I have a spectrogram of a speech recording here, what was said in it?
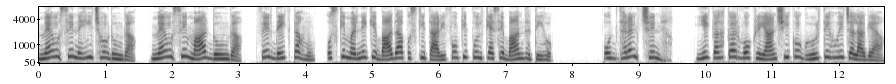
मैं उसे नहीं छोड़ूँगा। मैं उसे मार दूँगा। फिर देखता हूँ, उसके मरने के बाद आप उसकी तारीफों की पुल कैसे बांधती हो। उद्धरण चिन्ह। ये कहकर वो क्रियांशी को घूरते हुए चला गया।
